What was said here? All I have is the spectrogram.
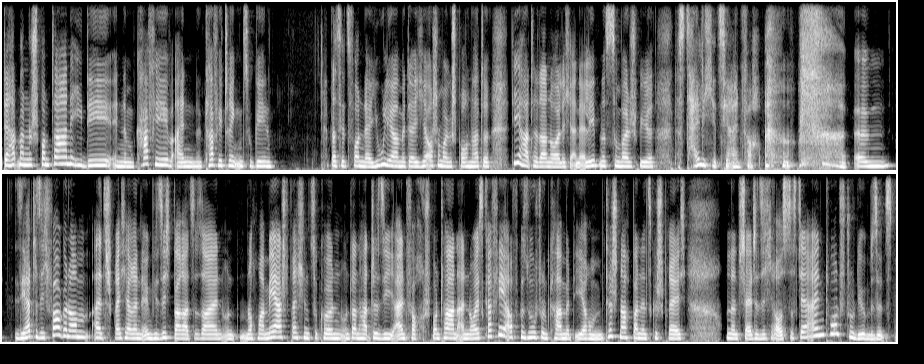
da hat man eine spontane Idee, in einem Kaffee, einen Kaffee trinken zu gehen habe das jetzt von der Julia, mit der ich hier auch schon mal gesprochen hatte. Die hatte da neulich ein Erlebnis zum Beispiel. Das teile ich jetzt hier einfach. ähm, sie hatte sich vorgenommen, als Sprecherin irgendwie sichtbarer zu sein und nochmal mehr sprechen zu können. Und dann hatte sie einfach spontan ein neues Café aufgesucht und kam mit ihrem Tischnachbarn ins Gespräch. Und dann stellte sich raus, dass der ein Tonstudio besitzt.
